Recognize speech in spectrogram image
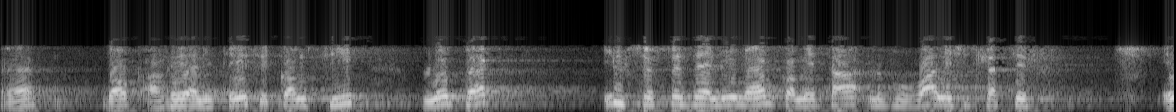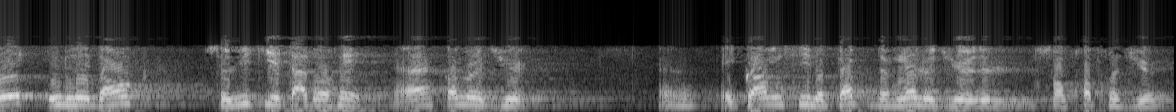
hein? Donc en réalité c'est comme si le peuple il se faisait lui-même comme étant le pouvoir législatif et il est donc celui qui est adoré hein, comme un dieu hein? et comme si le peuple devenait le dieu, son propre dieu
